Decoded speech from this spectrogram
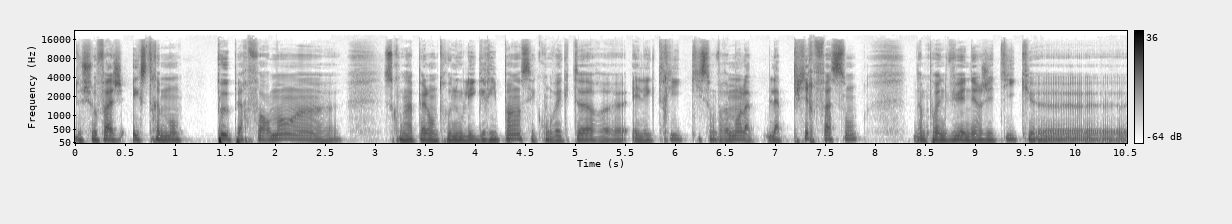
de chauffage extrêmement peu performant, hein, ce qu'on appelle entre nous les grippins, ces convecteurs euh, électriques qui sont vraiment la, pire façon d'un point de vue énergétique euh,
